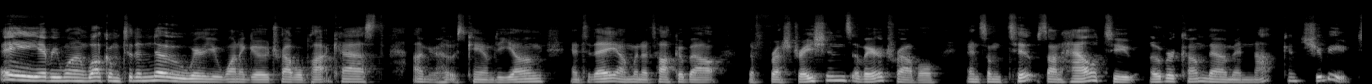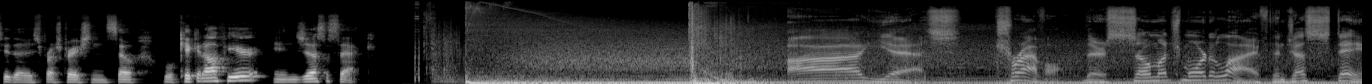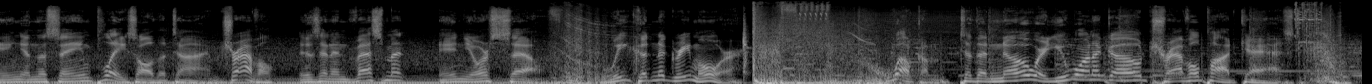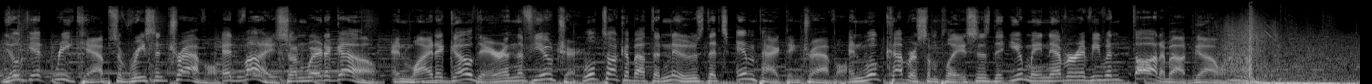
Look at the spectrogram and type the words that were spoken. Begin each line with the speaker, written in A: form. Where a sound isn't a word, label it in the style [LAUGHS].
A: Hey everyone, welcome to the Know Where You Want to Go Travel Podcast. I'm your host, Cam DeJong, and today I'm going to talk about the frustrations of air travel and some tips on how to overcome them and not contribute to those frustrations. So we'll kick it off here in just a sec.
B: Ah, yes. Travel. There's so much more to life than just staying in the same place all the time. Travel is an investment in yourself. We couldn't agree more. Welcome to the Know Where You Want to Go Travel Podcast. You'll get recaps of recent travel, advice on where to go, and why to go there in the future. We'll talk about the news that's impacting travel, and we'll cover some places that you may never have even thought about going.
